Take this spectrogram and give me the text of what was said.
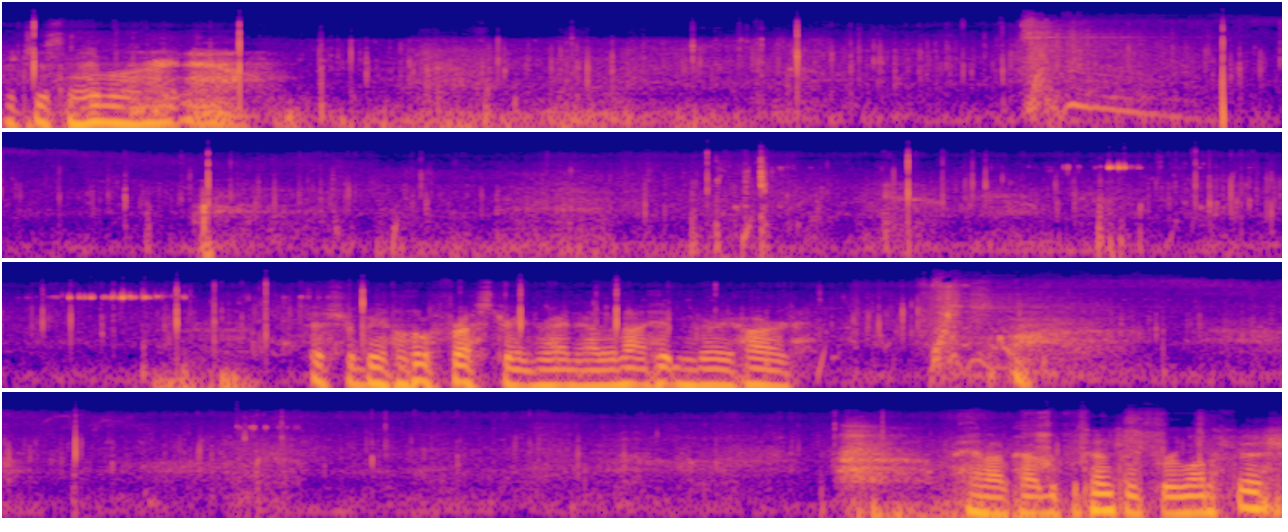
They're just nibbling right now. Fish are being a little frustrating right now. They're not hitting very hard. Man, I've had the potential for a lot of fish.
